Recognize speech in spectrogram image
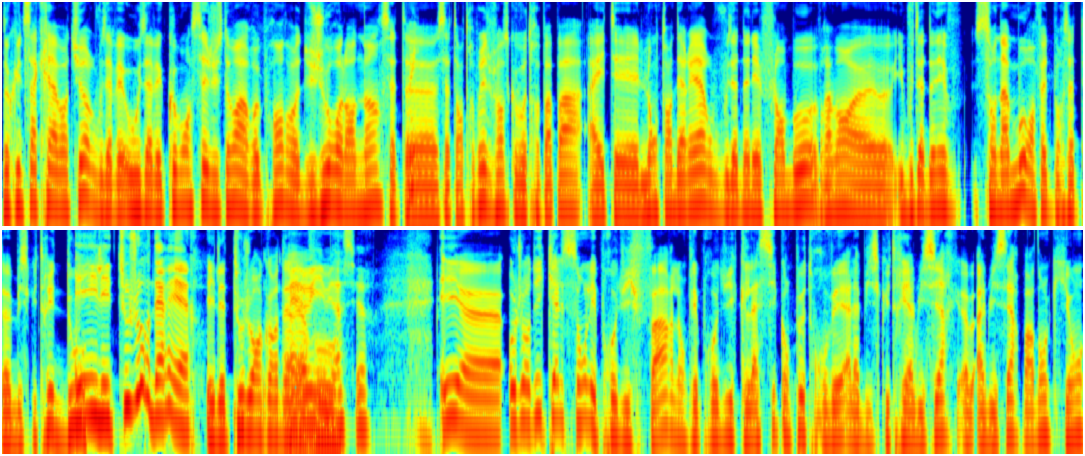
Donc une sacrée aventure vous avez, où vous avez commencé justement à reprendre du jour au lendemain cette, euh, cette entreprise. Je pense que votre papa a été longtemps derrière, vous a donné le flambeau, vraiment, il vous a donné son amour en fait pour cette biscuiterie. Et il est toujours derrière. Et il est toujours encore derrière eh oui, bien sûr. Et euh, aujourd'hui, quels sont les produits phares, donc les produits classiques qu'on peut trouver à la biscuiterie Albicère, euh, pardon, qui ont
